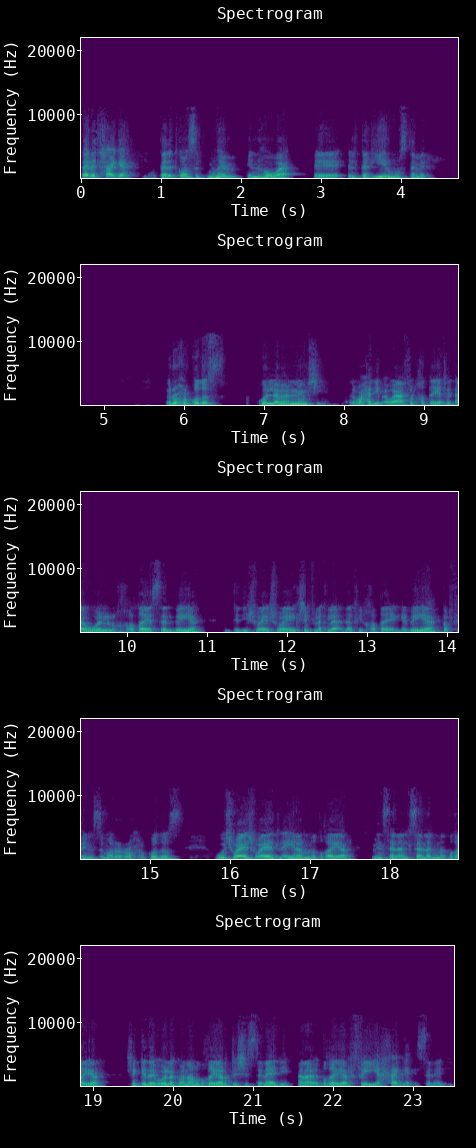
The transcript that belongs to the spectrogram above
ثالث حاجة ثالث concept مهم إن هو التغيير مستمر. الروح القدس كل ما بنمشي الواحد يبقى واقع في الخطية في الأول الخطايا السلبية يبتدي شوية شوية يكشف لك لا ده في خطايا إيجابية. طب فين ثمار الروح القدس؟ وشوية شوية تلاقينا بنتغير من سنة لسنة بنتغير. عشان كده يقول لك أنا ما اتغيرتش السنة دي أنا اتغير فيا حاجة السنة دي.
